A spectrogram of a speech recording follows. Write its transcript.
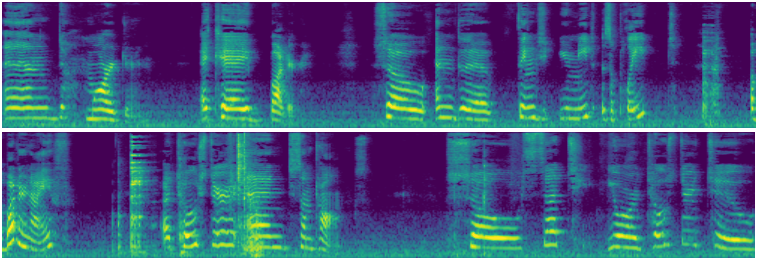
and margarine, aka butter. So, and the things you need is a plate, a butter knife, a toaster, and some tongs. So, set your toaster to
